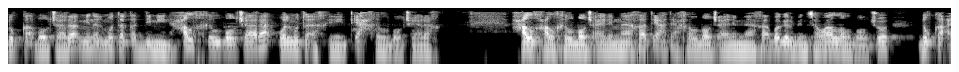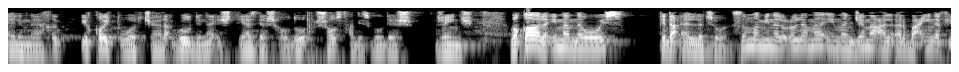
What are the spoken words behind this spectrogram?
دقة بولشار من المتقدمين. حلخل بولشار والمتأخرين. تحخل بولشارخ حل حل خل بولش علم ناخا تحت خل بولش علم ناخا بقر بن سوال بولشو دقة علم ناخا يقويت ووت شارع قلدنا اشتياز داش خلدو شوست حديث قلدش جينش. وقال إمام نوويس قدع ألتو ثم من العلماء من جمع الأربعين في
